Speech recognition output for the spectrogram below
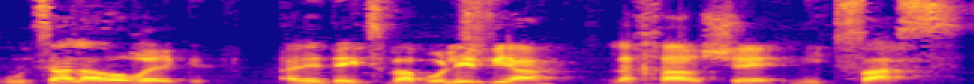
הוא הוצא להורג על ידי צבא בוליביה לאחר שנתפס.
